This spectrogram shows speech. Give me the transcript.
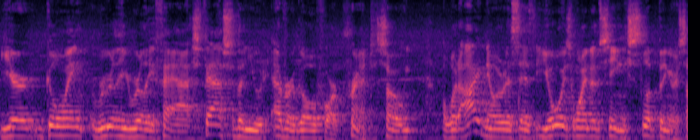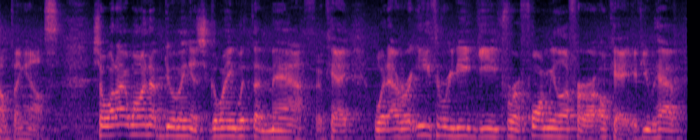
you're going really, really fast, faster than you would ever go for a print. So what I notice is you always wind up seeing slipping or something else. So what I wind up doing is going with the math, okay? Whatever E3D gave for a formula for, okay, if you have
